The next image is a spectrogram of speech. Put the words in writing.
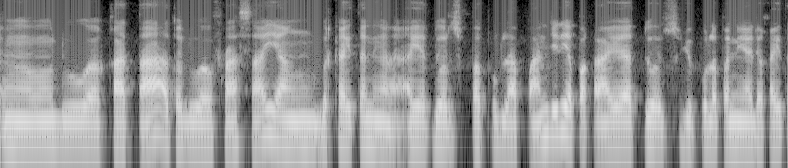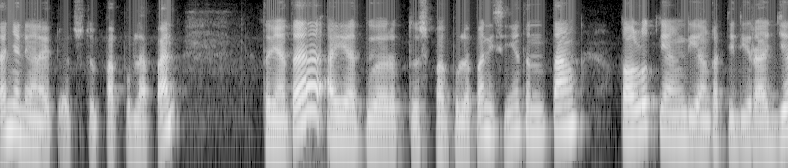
uh, dua kata atau dua frasa yang berkaitan dengan ayat 248. Jadi apakah ayat 278 ini ada kaitannya dengan ayat 248? Ternyata ayat 248 isinya tentang Tolut yang diangkat jadi raja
